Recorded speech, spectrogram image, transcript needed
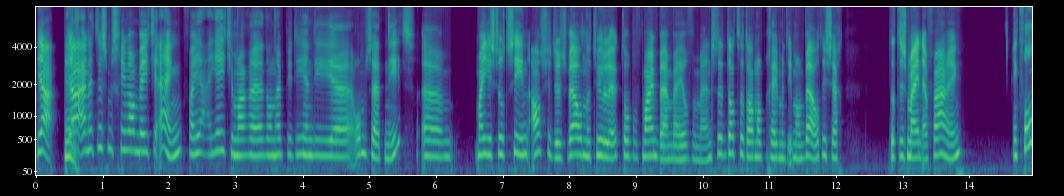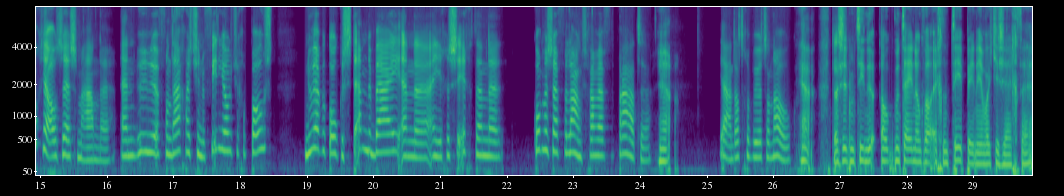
Ja, Ja. ja. en het is misschien wel een beetje eng. Van ja, jeetje, maar eh, dan heb je die en die eh, omzet niet. Ehm, maar je zult zien, als je dus wel natuurlijk top of mind bent bij heel veel mensen, dat er dan op een gegeven moment iemand belt die zegt: Dat is mijn ervaring. Ik volg je al zes maanden. En nu, eh, vandaag had je een videootje gepost. Nu heb ik ook een stem erbij en, eh, en je gezicht. En eh, kom eens even langs, gaan we even praten. Ja. Ja, dat gebeurt dan ook. Ja, daar zit meteen ook, meteen ook wel echt een tip in, in wat je zegt. Hè?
